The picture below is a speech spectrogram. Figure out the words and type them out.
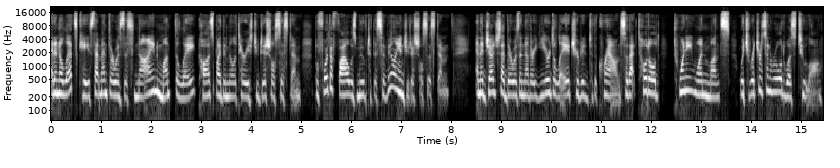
And in Nolet's case, that meant there was this nine month delay caused by the military's judicial system before the file was moved to the civilian judicial system. And the judge said there was another year delay attributed to the Crown. So that totaled 21 months, which Richardson ruled was too long.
